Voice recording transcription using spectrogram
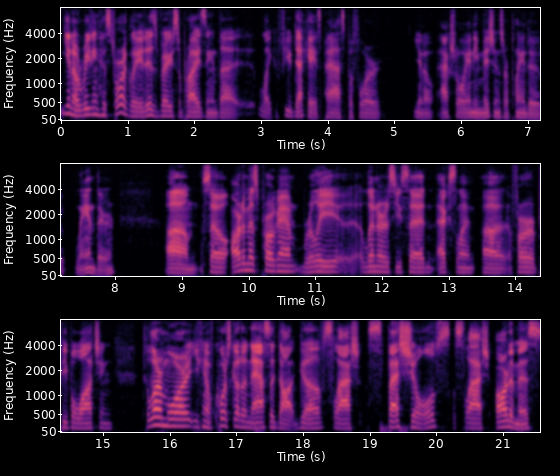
you know, reading historically, it is very surprising that like a few decades passed before, you know, actual any missions are planned to land there. Um, so Artemis program really, uh, Leonard, as you said, excellent. Uh, for people watching, to learn more, you can of course go to nasa.gov slash specials slash Artemis.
